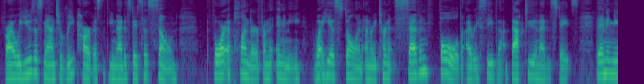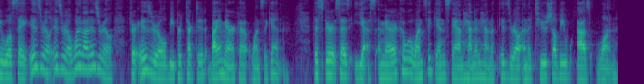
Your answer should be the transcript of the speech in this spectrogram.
For I will use this man to reap harvest that the United States has sown, for a plunder from the enemy what he has stolen and return it sevenfold. I receive that back to the United States. The enemy will say, Israel, Israel, what about Israel? For Israel will be protected by America once again. The Spirit says, Yes, America will once again stand hand in hand with Israel, and the two shall be as one.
